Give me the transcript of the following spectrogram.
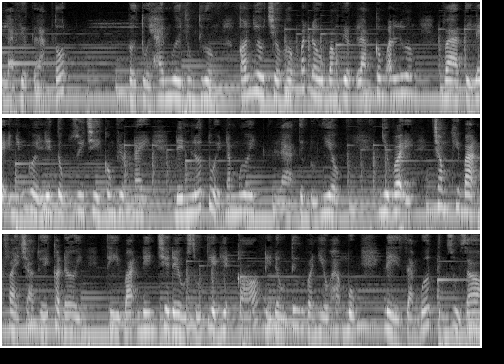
là việc làm tốt. Ở tuổi 20 thông thường, có nhiều trường hợp bắt đầu bằng việc làm công ăn lương và tỷ lệ những người liên tục duy trì công việc này đến lứa tuổi 50 là tương đối nhiều. Như vậy, trong khi bạn phải trả thuế cả đời thì bạn nên chia đều số tiền hiện có để đầu tư vào nhiều hạng mục để giảm bớt tính rủi ro.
